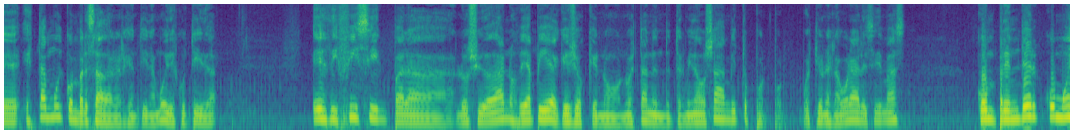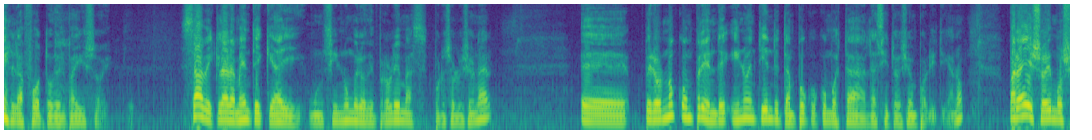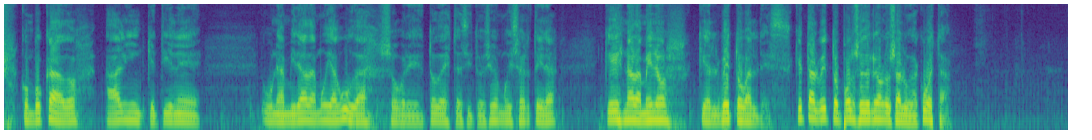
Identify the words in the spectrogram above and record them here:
Eh, está muy conversada en Argentina, muy discutida. Es difícil para los ciudadanos de a pie, aquellos que no, no están en determinados ámbitos por, por cuestiones laborales y demás, comprender cómo es la foto del país hoy. Sabe claramente que hay un sinnúmero de problemas por solucionar, eh, pero no comprende y no entiende tampoco cómo está la situación política. ¿no? Para eso hemos convocado a alguien que tiene una mirada muy aguda sobre toda esta situación, muy certera, que es nada menos que el Beto Valdés. ¿Qué tal, Beto? Ponce de León lo saluda. ¿Cómo está?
